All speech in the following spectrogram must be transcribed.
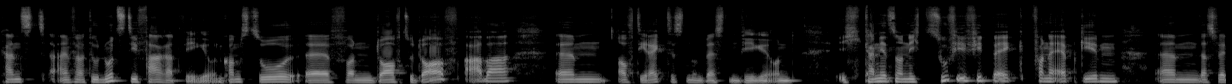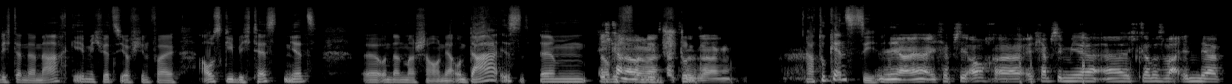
kannst einfach, du nutzt die Fahrradwege und kommst so äh, von Dorf zu Dorf, aber ähm, auf direktesten und besten Wege. Und ich kann jetzt noch nicht zu viel Feedback von der App geben, ähm, das werde ich dann danach geben. Ich werde sie auf jeden Fall ausgiebig testen jetzt äh, und dann mal schauen. Ja, und da ist, ähm, ich, kann ich, von aber was dazu sagen. Ach, du kennst sie? Ja, ja, ich habe sie auch, äh, ich habe sie mir, äh, ich glaube, es war in der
